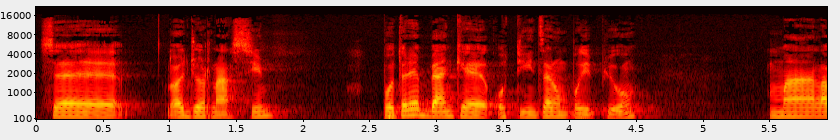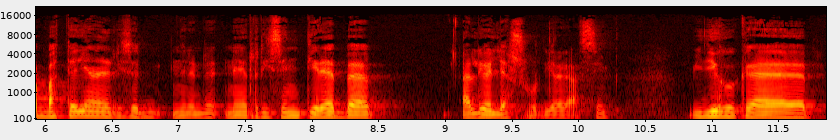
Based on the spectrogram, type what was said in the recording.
Se lo aggiornassi, potrebbe anche ottimizzare un po' di più, ma la batteria ne, rise- ne, ne risentirebbe a livelli assurdi, ragazzi. Vi dico che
